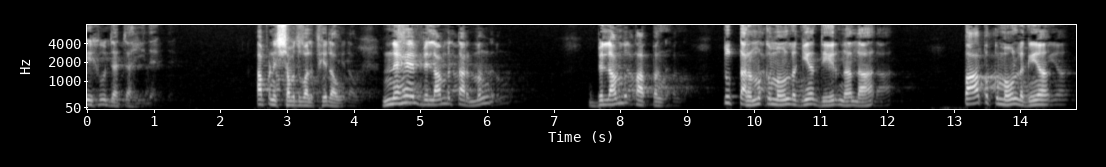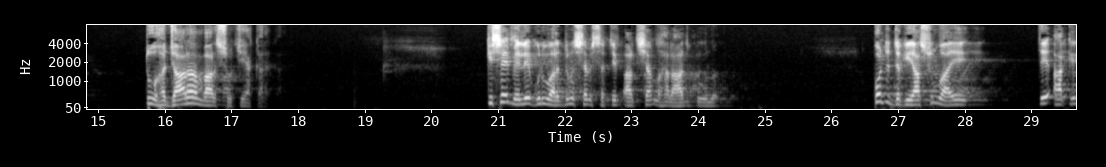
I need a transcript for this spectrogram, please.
ਇਹੋ ਜਿਹਾ ਚਾਹੀਦਾ ਆਪਣੇ ਸ਼ਬਦ ਵੱਲ ਫੇਰ ਆਓ। ਨਹਿ ਬਿਲੰਬ ਧਰਮੰਗ, ਬਿਲੰਬ ਪਾਪੰਗ। ਤੂੰ ਧਰਮ ਕਮਾਉਣ ਲੱਗਿਆਂ ਦੇਰ ਨਾ ਲਾ, ਪਾਪ ਕਮਾਉਣ ਲੱਗਿਆਂ ਤੂੰ ਹਜ਼ਾਰਾਂ ਵਾਰ ਸੋਚਿਆ ਕਰ। ਕਿਸੇ ਵੇਲੇ ਗੁਰੂ ਅਰਜਨ ਸਾਹਿਬ ਸੱਚੇ ਪਾਤਸ਼ਾਹ ਮਹਾਰਾਜ ਕੋਲ ਕੁਝ ਜਗਿਆਸੂ ਆਏ ਤੇ ਆ ਕੇ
